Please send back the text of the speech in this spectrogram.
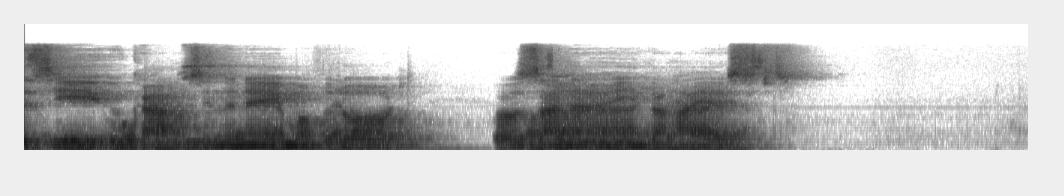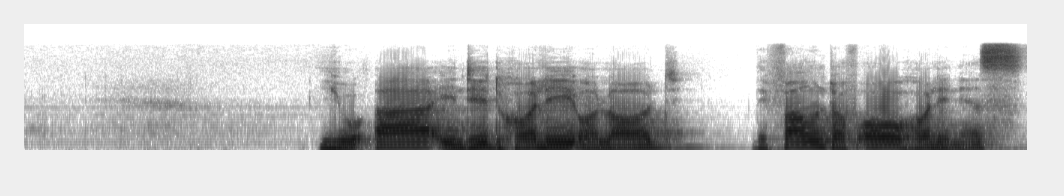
is he who comes in the name of the Lord. Hosanna in the highest. You are indeed holy, O Lord, the fount of all holiness.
